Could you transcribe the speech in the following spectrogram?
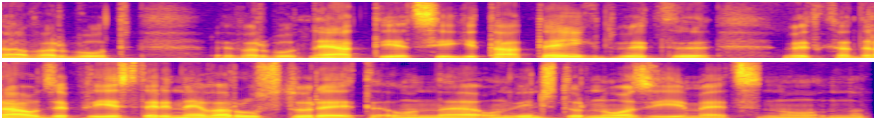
tā varbūt, varbūt neattiecīgi tā teikt, bet, bet ka draudze priesteri nevar uzturēt un, un viņš tur nozīmēts, nu, nu,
